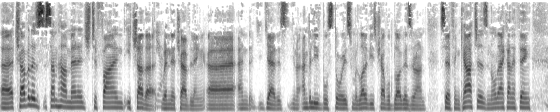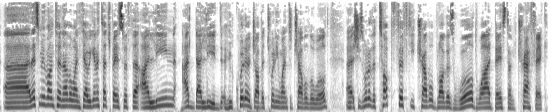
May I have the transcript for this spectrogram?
Uh, travelers somehow manage to find each other Yeah. when they're traveling. Uh, and yeah, there's, you know, unbelievable stories from a lot of these travel bloggers around surfing couches and all that kind of thing. Uh, let's move on to another one here. We're going to touch base with uh, Eileen Adalid, who quit her job at 21 to travel the world. Uh, she's one of the top 50 travel bloggers worldwide based on traffic.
